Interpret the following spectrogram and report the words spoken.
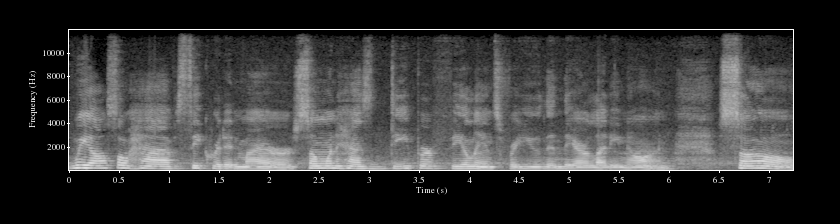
We also have secret admirer. Someone has deeper feelings for you than they are letting on. So,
